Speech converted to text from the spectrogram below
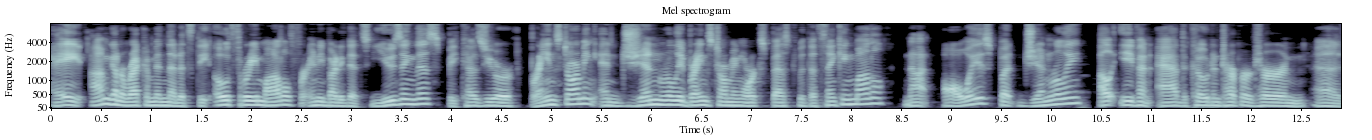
hey, I'm going to recommend that it's the O3 model for anybody that's using this because you're brainstorming and generally brainstorming works best with the thinking model. Not always, but generally. I'll even add the code interpreter and uh,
